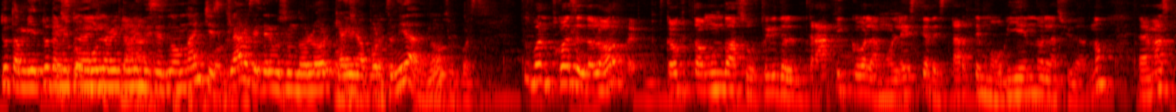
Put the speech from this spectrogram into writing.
tú también, tú también, tú también, común, también, claro. dices, no manches, claro que tenemos un dolor, que Por hay una supuesto, oportunidad, ¿no? Por supuesto. Entonces, bueno, pues, ¿cuál es el dolor? Creo que todo el mundo ha sufrido el tráfico, la molestia de estarte moviendo en la ciudad, ¿no? Además,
